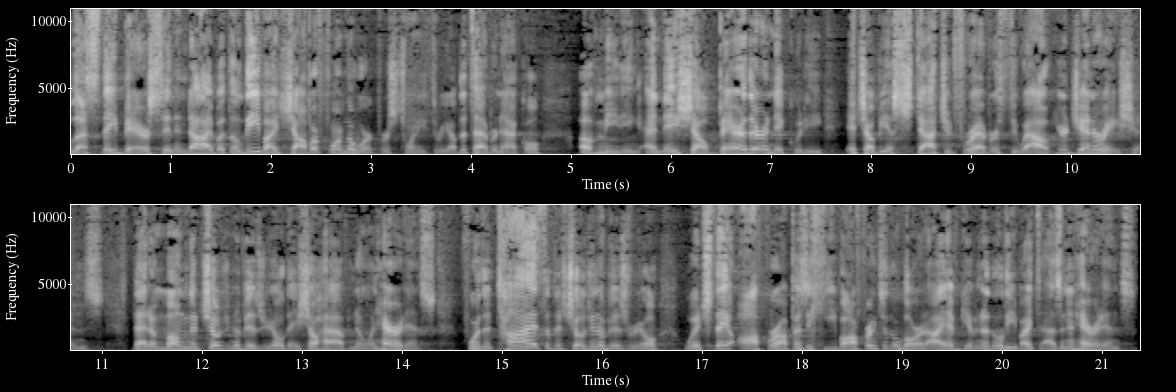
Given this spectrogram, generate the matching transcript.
lest they bear sin and die. But the Levites shall perform the work, verse 23, of the tabernacle of meeting, and they shall bear their iniquity. It shall be a statute forever throughout your generations, that among the children of Israel they shall have no inheritance. For the tithes of the children of Israel, which they offer up as a heave offering to the Lord, I have given to the Levites as an inheritance.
